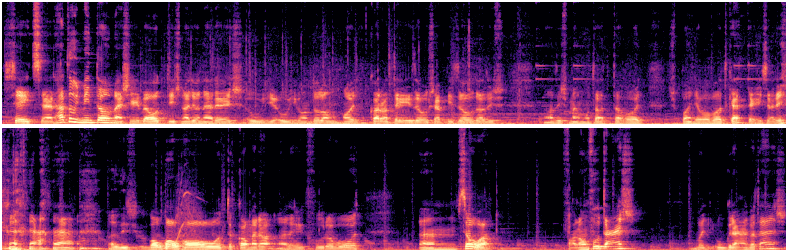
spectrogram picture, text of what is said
szétszer. Hát úgy, mint a mesébe, ott is nagyon erős, úgy, úgy gondolom, hogy karatézós epizód az is, az is megmutatta, hogy Spanyolból kettészeri. az is, wow, wow, wow, ott a kamera elég fura volt. Um, szóval, falonfutás, vagy ugrálgatás,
